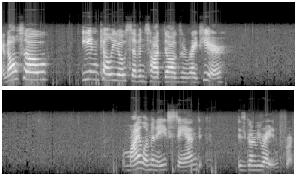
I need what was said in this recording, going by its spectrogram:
And also, Ian Kelly 07's hot dogs are right here. My lemonade stand is going to be right in front.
